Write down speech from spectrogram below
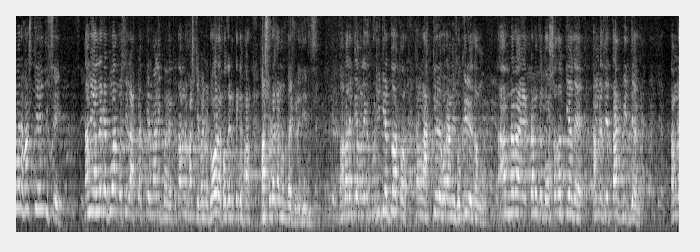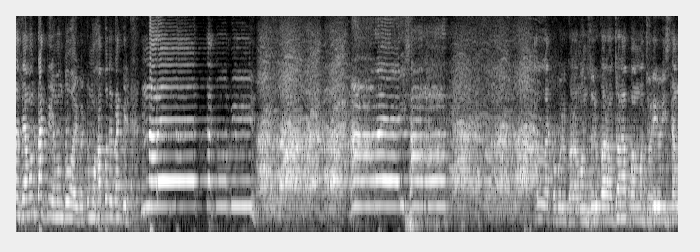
আমার হাঁস টিয়াই দিছে আমি আল্লাহকে দোয়া করছি, লাখ লাখ মালিক বানাইতো তা। আমরা ফার্স্টে বেটা ডরে পকেট থেকে পাঁচশো টাকা নোট বাই করে দিয়ে দিছি। আবার তুই আমার কোটি টিয়ার দোয়া কর, কারণ লাখ টিয়ার পরে আমি ফকির হয়ে যাব। আপনারা একটা লোকে দশ হাজার টিয়া দেয় আমরা যে তাকবির দেন আমরা যেমন তাকবির, এমন দোয়া হইব, একটু মহাব্বতে তাকবির। নারে তাকবীর! কবুল করো, মঞ্জুর করো। জনাব মোহাম্মদ জহিরুল ইসলাম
